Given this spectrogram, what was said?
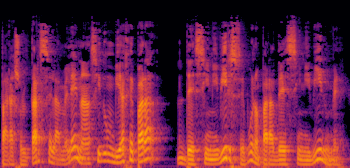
para soltarse la melena, ha sido un viaje para desinhibirse, bueno, para desinhibirme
